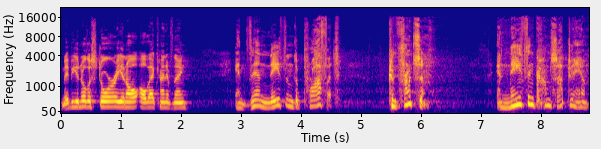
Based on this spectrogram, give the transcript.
Maybe you know the story and all, all that kind of thing. And then Nathan the prophet confronts him. And Nathan comes up to him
